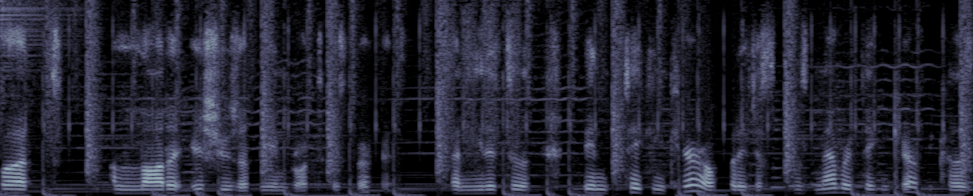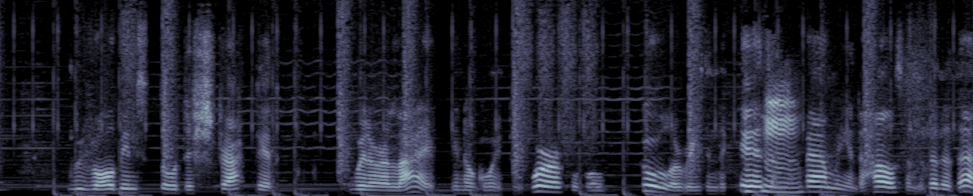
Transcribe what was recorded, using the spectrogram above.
but a lot of issues are being brought to the surface that needed to been taken care of, but it just was never taken care of because we've all been so distracted with our life, you know, going to work or going to school or raising the kids and Mhm. the family and the house and da da da,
